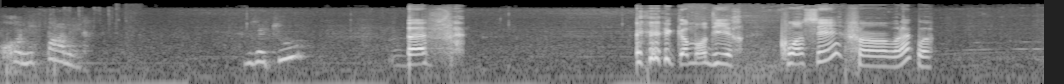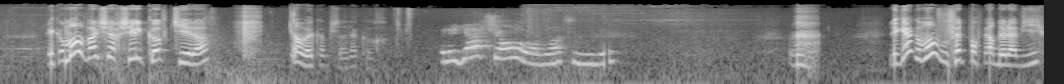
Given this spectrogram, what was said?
Promis ta mère. Vous êtes où? Bœuf Comment dire? Coincé Enfin, voilà quoi. Et comment on va le chercher, le coffre qui est là? Ah ouais, comme ça, d'accord. Les gars, je suis en haut, moi, si vous voulez. Les gars, comment vous faites pour perdre de la vie?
